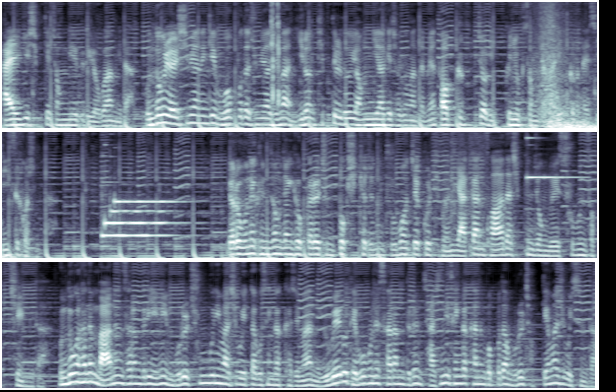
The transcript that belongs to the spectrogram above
알기 쉽게 정리해드리려고 합니다. 운동을 열심히 하는 게 무엇보다 중요하지만 이런 팁들도 영리하게 적용한다면 더 극적인 근육 성장을 이끌어낼 수 있을 것입니다. 여러분의 근성장 효과를 증폭시켜주는 두 번째 꿀팁은 약간 과하다 싶은 정도의 수분 섭취입니다. 운동을 하는 많은 사람들이 이미 물을 충분히 마시고 있다고 생각하지만 의외로 대부분의 사람들은 자신이 생각하는 것보다 물을 적게 마시고 있습니다.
